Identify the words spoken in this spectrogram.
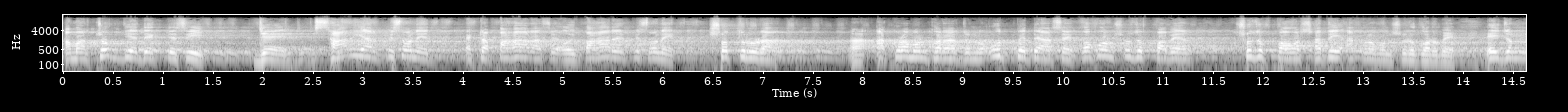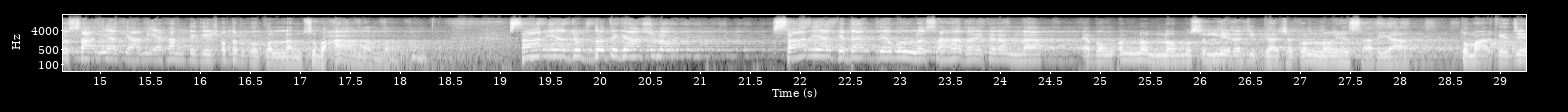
আমার চোখ দিয়ে দেখতেছি যে সারিয়ার পিছনে একটা পাহাড় আছে। ওই পাহাড়ের পিছনে শত্রুরা আক্রমণ করার জন্য উৎপেতে আছে কখন সুযোগ পাবে? সুযোগ পাওয়ার সাথেই আক্রমণ শুরু করবে। এই জন্য সারিয়াকে আমি এখান থেকে সতর্ক করলাম। সুবহান সারিয়া যুদ্ধ থেকে আসলো। সারিয়াকে ডাক দিয়ে বলল সাহাবাই কেরামরা এবং অন্য অন্য মুসল্লিরা জিজ্ঞাসা করল হে সারিয়া, তোমাকে যে,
